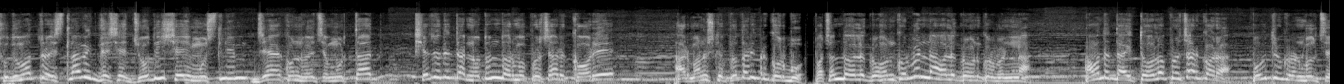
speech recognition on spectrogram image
শুধুমাত্র ইসলামিক দেশে যদি সেই মুসলিম যে এখন হয়েছে মুরতাদ, সে যদি তার নতুন ধর্ম প্রচার করে আর মানুষকে প্রতারিত করব, পছন্দ হলে গ্রহণ করবেন, না হলে গ্রহণ করবেন না। আমাদের দায়িত্ব হলো প্রচার করা। পবিত্র কোরআন বলছে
